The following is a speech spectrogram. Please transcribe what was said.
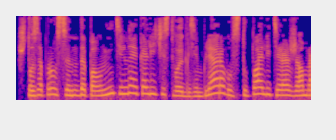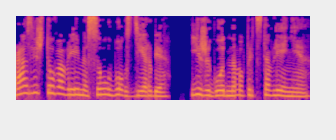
что запросы на дополнительное количество экземпляров уступали тиражам разве что во время Soulbox Дерби, ежегодного представления,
